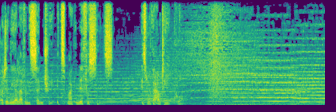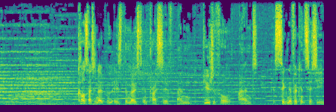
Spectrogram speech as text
But in the 11th century, its magnificence is without equal. Constantinople is the most impressive and beautiful and significant city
